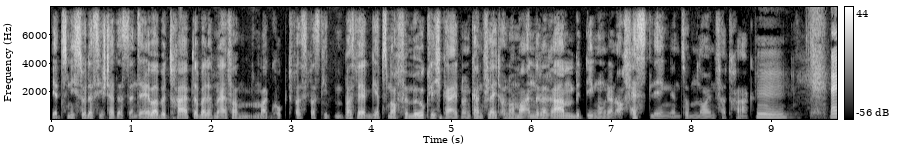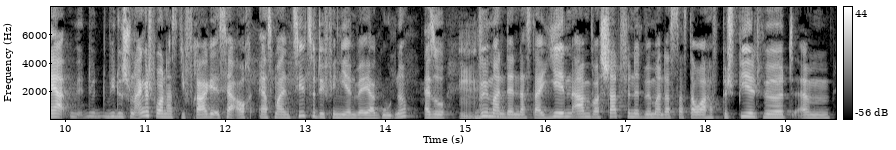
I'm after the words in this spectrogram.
Jetzt nicht so, dass die Stadt das dann selber betreibt, aber dass man einfach mal guckt, was, was gibt, was gäbe es noch für Möglichkeiten und kann vielleicht auch nochmal andere Rahmenbedingungen dann auch festlegen in so einem neuen Vertrag. Hm. Naja, wie, wie du schon angesprochen hast, die Frage ist ja auch erstmal ein Ziel zu definieren, wäre ja gut, ne? Also hm. will man denn, dass da jeden Abend was stattfindet? Will man, dass das dauerhaft bespielt wird? Ähm,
